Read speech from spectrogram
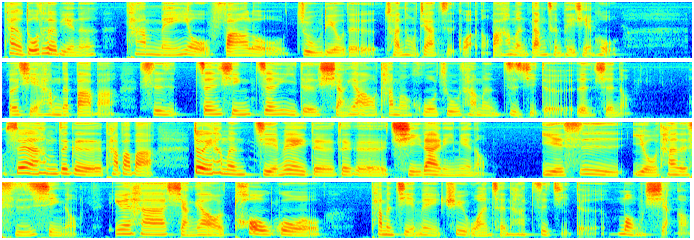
他有多特别呢？他没有 follow 主流的传统价值观哦，把他们当成赔钱货，而且他们的爸爸是真心真意的想要他们活出他们自己的人生哦。虽然他们这个他爸爸对他们姐妹的这个期待里面哦，也是有他的私心哦，因为他想要透过他们姐妹去完成他自己的梦想哦。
